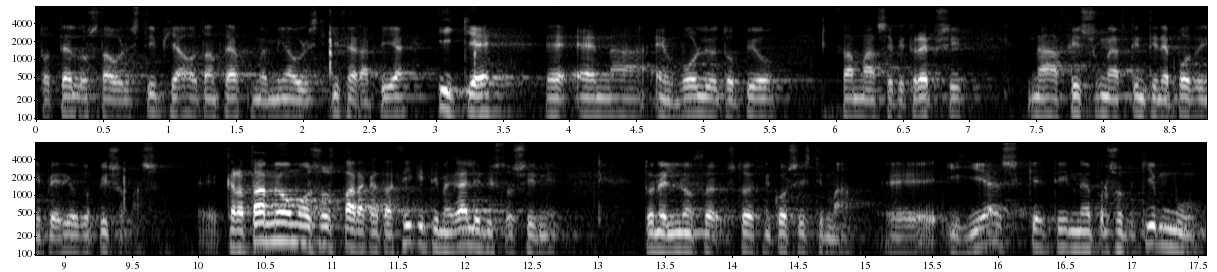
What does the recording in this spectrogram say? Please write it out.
Το τέλος θα οριστεί πια όταν θα έχουμε μια οριστική θεραπεία ή και ένα εμβόλιο το οποίο θα μας επιτρέψει να αφήσουμε αυτή την επόδενη περίοδο πίσω μας. Κρατάμε όμως ως παρακαταθήκη τη μεγάλη εμπιστοσύνη των Ελλήνων στο Εθνικό Σύστημα Υγείας και την προσωπική μου ε,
